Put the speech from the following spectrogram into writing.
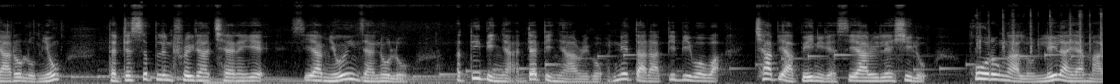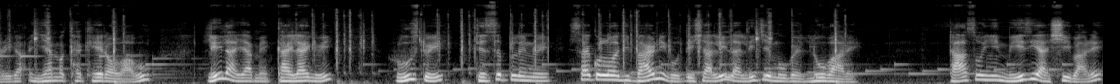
ရာတို့လိုမျိုး The Discipline Trader channel ရဲ့ဆရာမျိုးရင်စံတို့လိုအသိပညာအတတ်ပညာတွေကိုအနှစ်သာရပြည့်ပြည့်ဝဝချပြပေးနေတဲ့ဆရာတွေလည်းရှိလို့ ဟိုးတော့ငါလိုလေးလာရမှာတွေကအရင်မခက်ခဲတော့ပါဘူးလေးလာရမယ့် guideline တွေ rules တွေ discipline တွေ psychology ဘိုင်းတွေကိုတေချာလေးလာလေ့ကျင့်မှုပဲလိုပါတယ်ဒါဆိုရင်မေးစရာရှိပါတယ်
